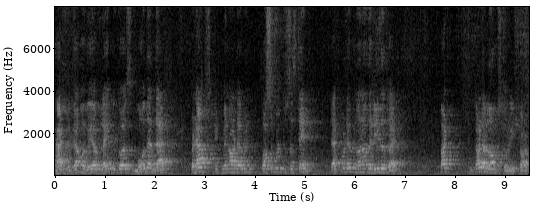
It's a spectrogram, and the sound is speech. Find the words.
had become a way of life because more than that, perhaps it may not have been possible to sustain. That could have been one of the reasons why. But to cut a long story short,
